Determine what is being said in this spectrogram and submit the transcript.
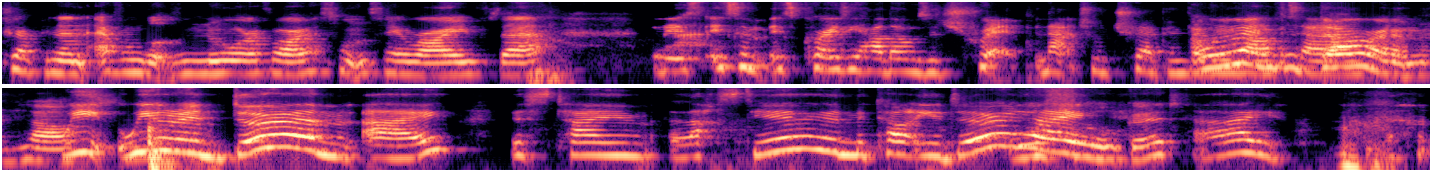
trip, and then everyone got the norovirus once they arrived there. But it's it's, it's crazy how there was a trip, an actual trip in And we February. went to. Durham last. We we were in Durham, aye, this time last year in the county of Durham, it was aye. all good. aye.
